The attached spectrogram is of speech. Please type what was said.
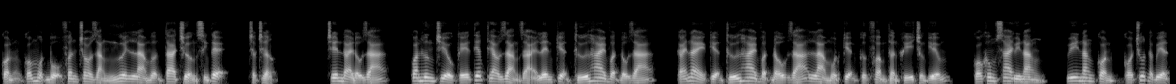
còn có một bộ phân cho rằng ngươi là mượn ta trường sinh tệ, chật chật trên đài đấu giá, quan hưng triều kế tiếp theo giảng giải lên kiện thứ hai vật đấu giá, cái này kiện thứ hai vật đấu giá là một kiện cực phẩm thần khí trường kiếm, có không sai uy năng uy năng còn có chút đặc biệt,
